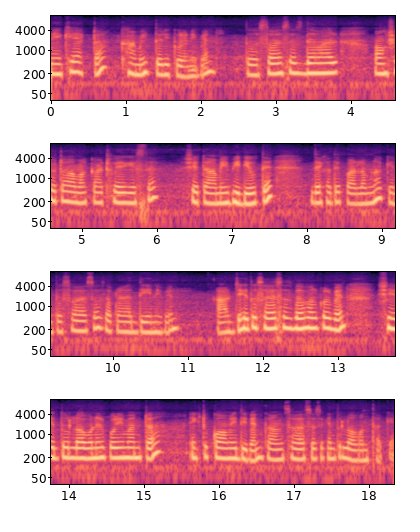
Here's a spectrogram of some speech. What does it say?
মেখে একটা খামির তৈরি করে নেবেন। তো সয়া সস দেওয়ার অংশটা আমার কাট হয়ে গেছে, সেটা আমি ভিডিওতে দেখাতে পারলাম না, কিন্তু সয়া সস আপনারা দিয়ে নেবেন। আর যেহেতু সয়া সস ব্যবহার করবেন, সেহেতু লবণের পরিমাণটা একটু কমই দিবেন, কারণ সয়া সসে কিন্তু লবণ থাকে।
